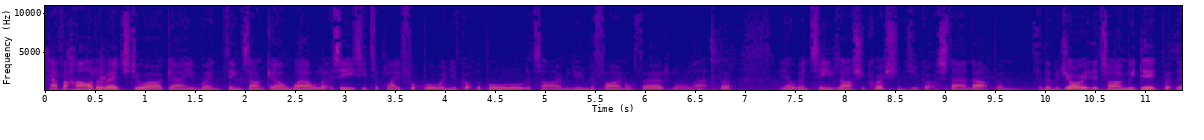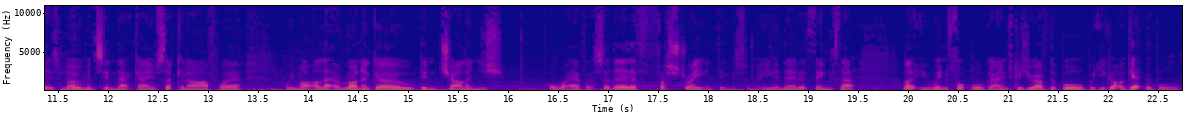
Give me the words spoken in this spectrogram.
have a harder edge to our game when things aren't going well. It's easy to play football when you've got the ball all the time and you're in the final third and all that, but you know, when teams ask you questions, you've got to stand up. And for the majority of the time, we did. But there's moments in that game, second half, where we might have let a runner go, didn't challenge, or whatever. So they're the frustrating things for me, and they're the things that, like, you win football games because you have the ball, but you've got to get the ball,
